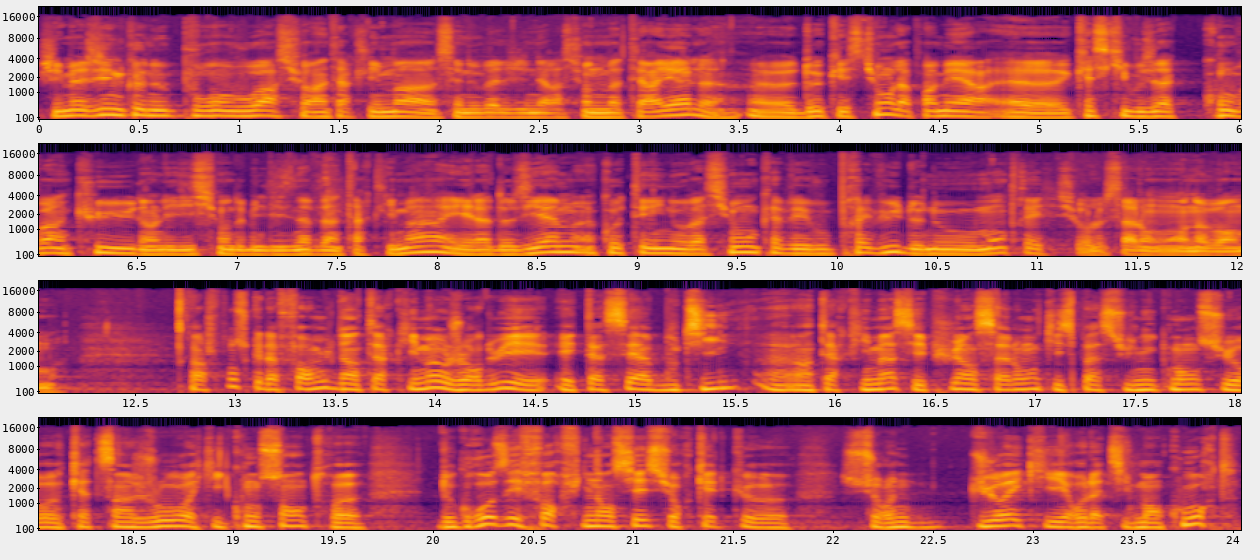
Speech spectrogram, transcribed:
J'imagine que nous pourrons voir sur Interclimat ces nouvelles générations de matériel. Euh, deux questions. La première, euh, qu'est-ce qui vous a convaincu dans l'édition 2019 d'Interclimat Et la deuxième, côté innovation, qu'avez-vous prévu de nous montrer sur le salon en novembre? Alors je pense que la formule d'Interclimat aujourd'hui est, assez aboutie. Euh, Interclimat, c'est plus un salon qui se passe uniquement sur 4-5 jours et qui concentre euh, de gros efforts financiers sur, quelques, sur une durée qui est relativement courte.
